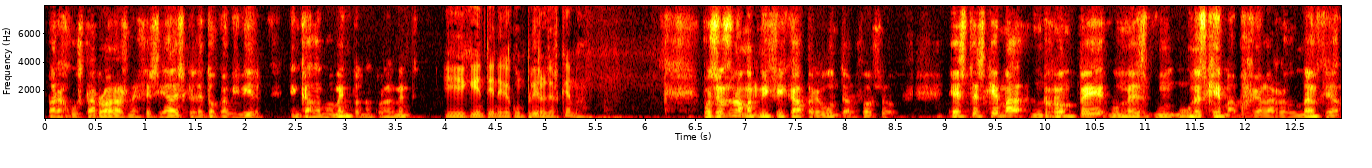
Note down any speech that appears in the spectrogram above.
para ajustarlo a las necesidades que le toca vivir en cada momento, naturalmente. ¿Y quién tiene que cumplir el esquema? Pues es una magnífica pregunta, Alfonso. Este esquema rompe un, un esquema, valga la redundancia,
